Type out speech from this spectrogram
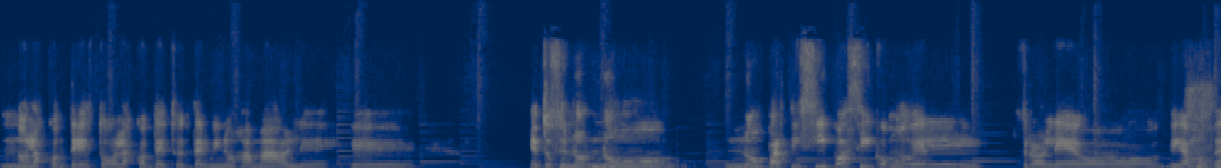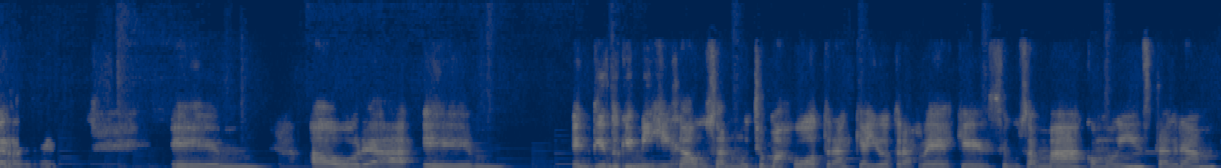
no las contesto o las contesto en términos amables. Eh, entonces no, no, no participo así como del troleo, digamos, de redes. Eh, ahora Entiendo que mis hijas usan mucho más otras, que hay otras redes que se usan más, como Instagram.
